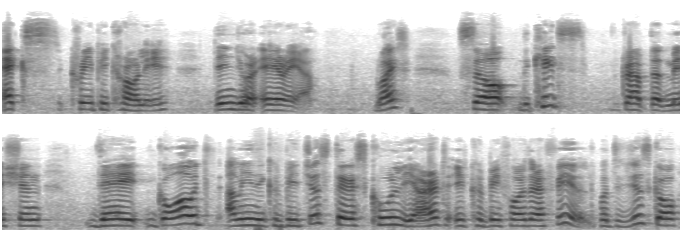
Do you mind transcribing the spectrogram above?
X creepy crawly in your area, right? So the kids grab that mission. They go out. I mean, it could be just their schoolyard. It could be further afield, but they just go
